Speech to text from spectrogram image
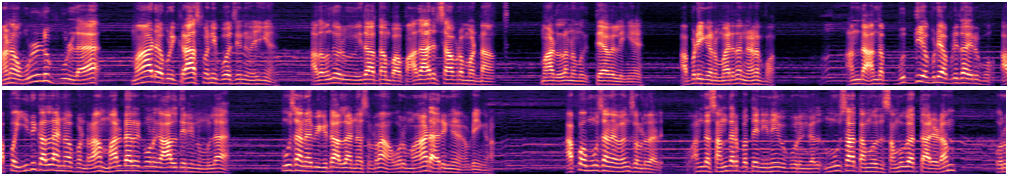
ஆனால் உள்ளுக்குள்ள மாடு அப்படி கிராஸ் பண்ணி போச்சுன்னு வைங்க. அதை வந்து ஒரு இதாக தான் பார்ப்பான். அதை அறுத்து சாப்பிட மாட்டான். மாடெல்லாம் நமக்கு தேவையில்லைங்க. அப்படிங்கிற மாதிரி தான் நினைப்பான். அந்த அந்த புத்தி அப்படி அப்படி தான் இருக்கும். அப்போ இதுக்கெல்லாம் என்ன பண்ணுறான் மர்டருக்கு உனக்கு ஆள் தெரியணும்ல? மூசா நபி கிட்ட என்ன சொல்கிறான் ஒரு மாடு அருங்க அப்படிங்கிறான். அப்போ மூசா நபின்னு சொல்கிறாரு அந்த சந்தர்ப்பத்தை நினைவு கூறுங்கள். மூசா தமது சமூகத்தாரிடம் ஒரு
